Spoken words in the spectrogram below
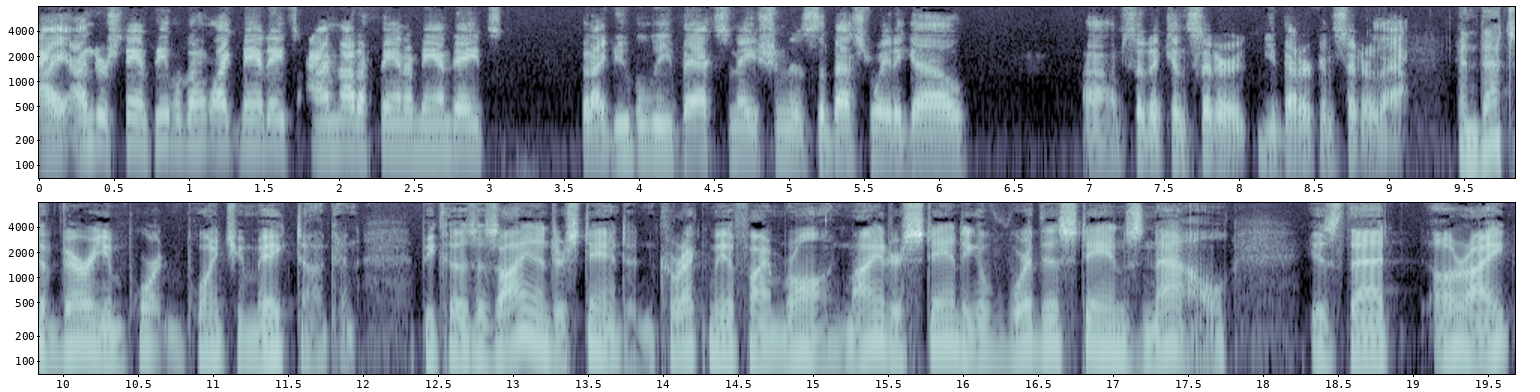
I understand people don't like mandates. I'm not a fan of mandates, but I do believe vaccination is the best way to go. Um, so to consider, you better consider that. And that's a very important point you make, Duncan because as I understand it, and correct me if I'm wrong, my understanding of where this stands now is that, all right,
